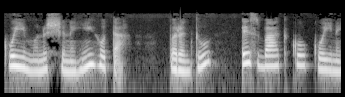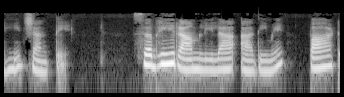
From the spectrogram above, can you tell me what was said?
कोई मनुष्य नहीं होता, परंतु इस बात को कोई नहीं जानते। सभी रामलीला आदि में पाठ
